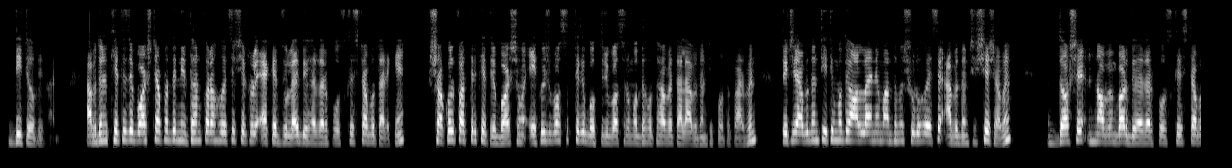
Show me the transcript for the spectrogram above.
দ্বিতীয় বিভাগ। আবেদনের ক্ষেত্রে যে বয়সটা আপনাদের নির্ধারণ করা হয়েছে সেটা হলো একে জুলাই দুই হাজার পঁচিশ খ্রিস্টাব্দ তারিখে। সকল প্রার্থীর ক্ষেত্রে বয়স সময় একুশ বছর থেকে বত্রিশ বছরের মধ্যে হতে হবে, তাহলে আবেদনটি করতে পারবেন। তো এটির আবেদনটি ইতিমধ্যে অনলাইনের মাধ্যমে শুরু হয়েছে, আবেদনটি শেষ হবে দশে নভেম্বর দুই হাজার পঁচিশ খ্রিস্টাব্দ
